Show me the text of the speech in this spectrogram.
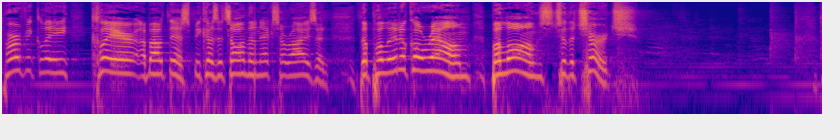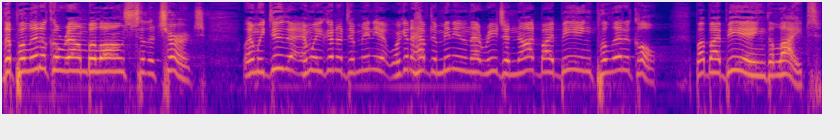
perfectly clear about this because it's on the next horizon. The political realm belongs to the church. The political realm belongs to the church. When we do that, and we're going to dominion, we're going to have dominion in that region not by being political, but by being the light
